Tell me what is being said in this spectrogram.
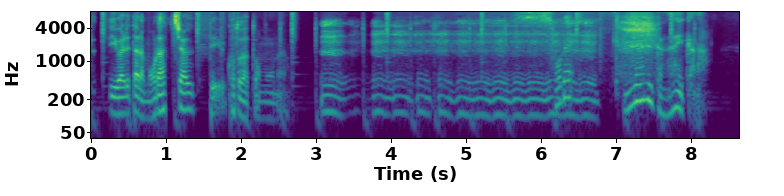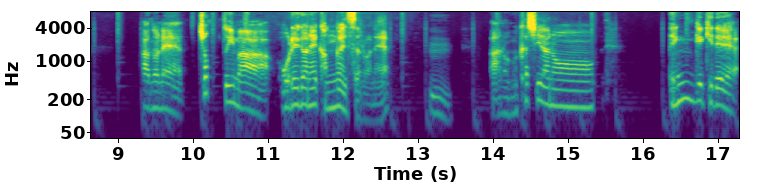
すって言われたらもらっちゃうっていうことだと思うのよ。うん。それ、何かないかな。あのね、ちょっと今、俺がね、考えてたのはね、うん。あの、昔、あのー、演劇で、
